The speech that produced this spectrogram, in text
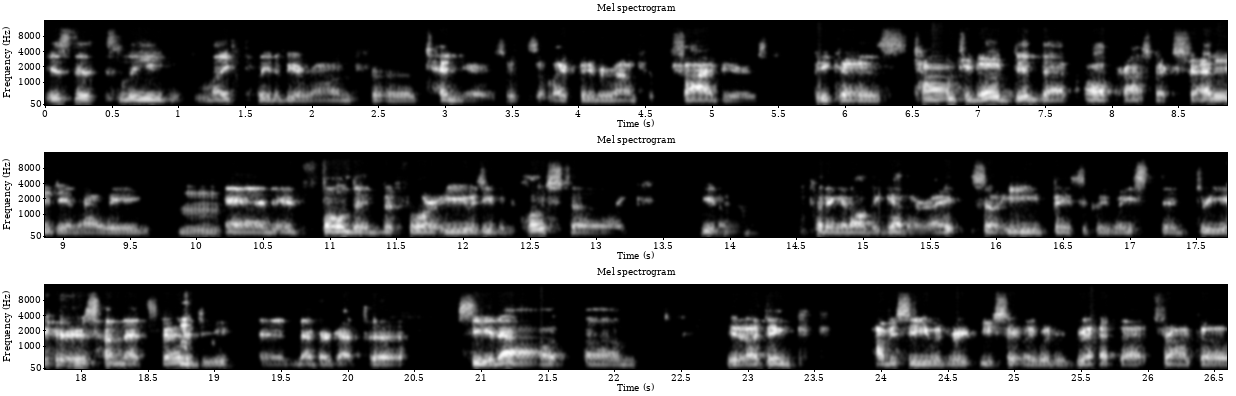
is this league likely to be around for 10 years? Is it likely to be around for five years? Because Tom Trudeau did that all prospect strategy in that league mm-hmm. and it folded before he was even close to like, you know, putting it all together, right? So he basically wasted three years on that strategy and never got to see it out. Um, you know, I think obviously you would re- you certainly would regret that Franco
